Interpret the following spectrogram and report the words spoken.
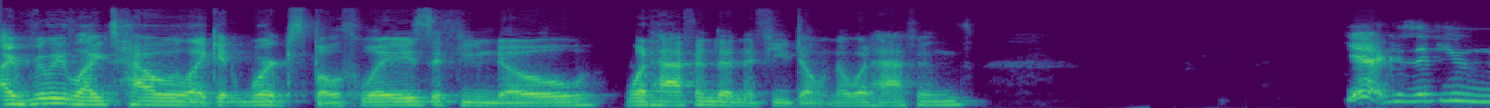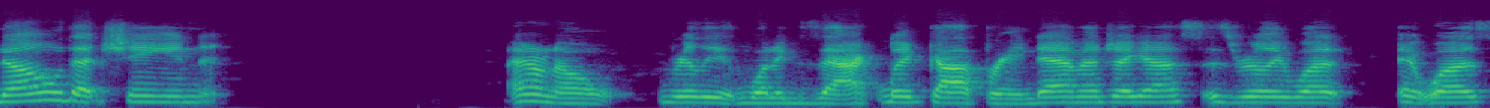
i really liked how like it works both ways if you know what happened and if you don't know what happened Yeah, because if you know that Shane, I don't know really what exact like got brain damage. I guess is really what it was.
